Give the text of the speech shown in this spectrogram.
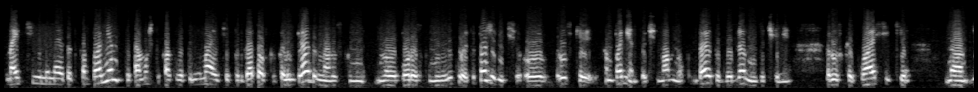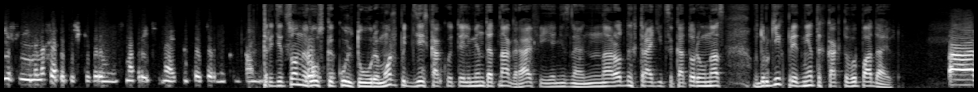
найти именно этот компонент, потому что, как вы понимаете, подготовка к Олимпиадам на русском, ну, по русскому языку, это тоже ведь э, русский компонент очень во многом, да, это углубленное изучение русской классики, если именно с этой точки зрения смотреть на этнокультурный компонент. Традиционной ну, русской культуры, может быть, здесь какой-то элемент этнографии, я не знаю, народных традиций, которые у нас в других предметах как-то выпадают. А,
